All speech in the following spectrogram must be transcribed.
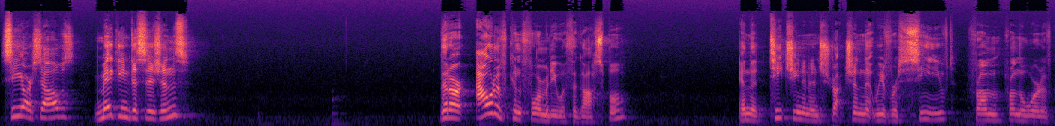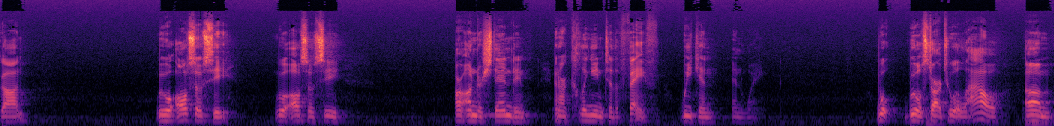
see ourselves making decisions that are out of conformity with the gospel and the teaching and instruction that we've received from, from the Word of God, we will also see, we will also see our understanding and our clinging to the faith weaken and wane. We'll, we will start to allow um,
